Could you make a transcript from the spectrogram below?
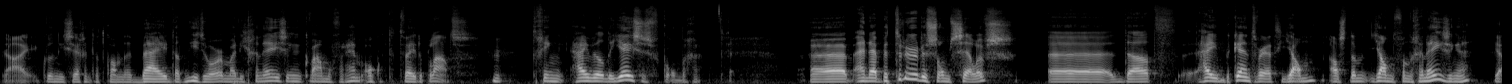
ja, ik wil niet zeggen dat kwam erbij, dat niet hoor, maar die genezingen kwamen voor hem ook op de tweede plaats. Hm. Het ging, hij wilde Jezus verkondigen. Ehm, en hij betreurde soms zelfs eh, dat hij bekend werd, Jan, als de Jan van de genezingen. Ja,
